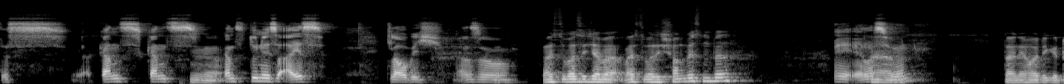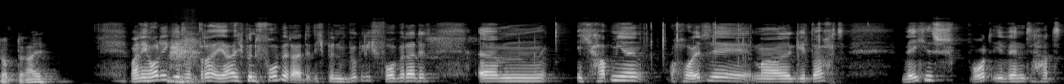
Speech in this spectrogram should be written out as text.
Das ja, ganz, ganz, Ja. ganz dünnes Eis, glaube ich. Also, Weißt du, was ich aber, weißt du, was ich schon wissen will? ey, lass Ähm, hören. Deine heutige Top 3. Meine heutige Top 3, ja, ich bin vorbereitet. Ich bin wirklich vorbereitet. Ähm, ich habe mir heute mal gedacht, welches Sportevent hat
